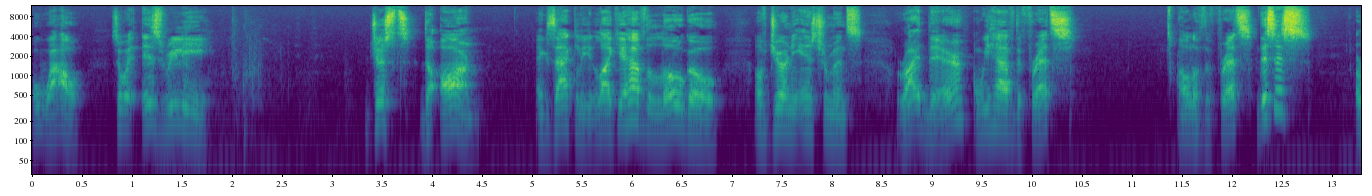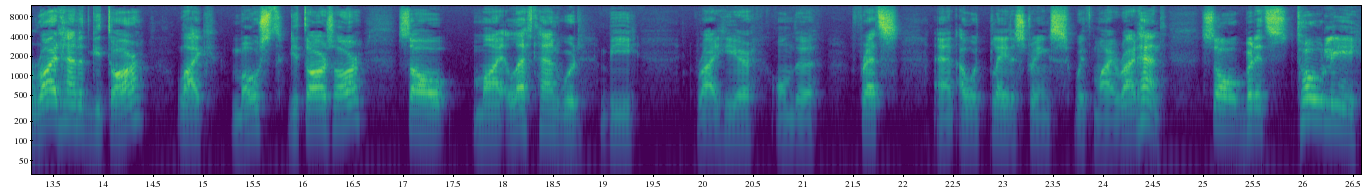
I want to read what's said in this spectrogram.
Oh wow. So it is really just the arm. Exactly. Like you have the logo of Journey Instruments right there. We have the frets. All of the frets. This is a right-handed guitar like most guitars are. So my left hand would be right here on the frets and I would play the strings with my right hand. So, but it's totally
